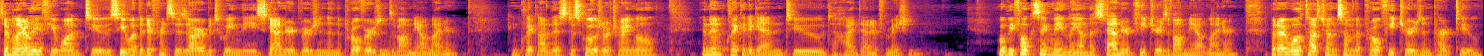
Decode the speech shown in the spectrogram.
Similarly, if you want to see what the differences are between the standard version and the pro versions of Omni Outliner, you can click on this disclosure triangle and then click it again to, to hide that information. We'll be focusing mainly on the standard features of Omni Outliner, but I will touch on some of the pro features in part two.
